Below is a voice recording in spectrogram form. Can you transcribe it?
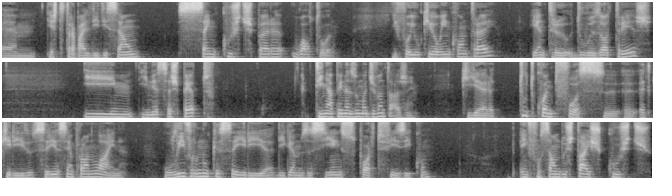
um, este trabalho de edição sem custos para o autor. E foi o que eu encontrei, entre duas ou três, e, e nesse aspecto tinha apenas uma desvantagem, que era tudo quanto fosse uh, adquirido seria sempre online o livro nunca sairia, digamos assim, em suporte físico, em função dos tais custos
